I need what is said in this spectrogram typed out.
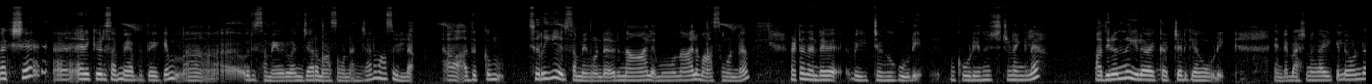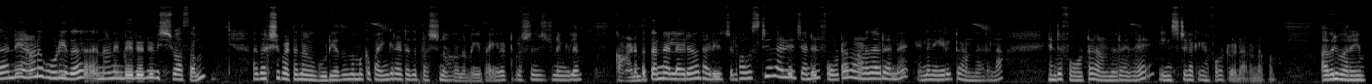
പക്ഷേ എനിക്കൊരു സമയമാകുമ്പോഴത്തേക്കും ഒരു സമയം ഒരു അഞ്ചാറ് മാസം കൊണ്ട് അഞ്ചാറ് മാസം ഇല്ല. അതുക്കും ചെറിയൊരു സമയം കൊണ്ട് ഒരു നാല് മൂന്നാൽ മാസം കൊണ്ട് പെട്ടെന്ന് എന്റെ വെയിറ്റ് അങ്ങ് കൂടി. കൂടിയെന്ന് വെച്ചിട്ടുണ്ടെങ്കിൽ പതിനൊന്ന് കിലോ ഒക്കെ ഒറ്റയടിക്കാൻ കൂടി. എന്റെ ഭക്ഷണം കഴിക്കലുകൊണ്ട് തന്നെയാണ് കൂടിയത് എന്നാണ് എന്റെ ഒരു ഒരു വിശ്വാസം. അത് പക്ഷേ പെട്ടെന്ന് കൂടി. അത് നമുക്ക് ഭയങ്കരമായിട്ട് അത് പ്രശ്നമാകാൻ തുടങ്ങി. ഭയങ്കരമായിട്ട് പ്രശ്നം വെച്ചിട്ടുണ്ടെങ്കിൽ കാണുമ്പോൾ തന്നെ എല്ലാവരും തടി വെച്ചു ഫസ്റ്റ് തടി വെച്ചു. എന്റെ ഒരു ഫോട്ടോ കാണുന്നവർ തന്നെ എന്നെ നേരിട്ട് കാണുന്നവരല്ല. എന്റെ ഫോട്ടോ കാണുന്നവർ വരെ ഇൻസ്റ്റയിലൊക്കെ ഞാൻ ഫോട്ടോ ഇടാറുണ്ട്. അപ്പം അവർ പറയും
